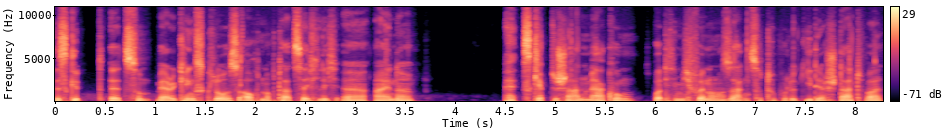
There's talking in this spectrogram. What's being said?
Es gibt äh, zum Mary King's Close auch noch tatsächlich äh, eine äh, skeptische Anmerkung wollte ich nämlich vorhin noch sagen zur Topologie der Stadt, weil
